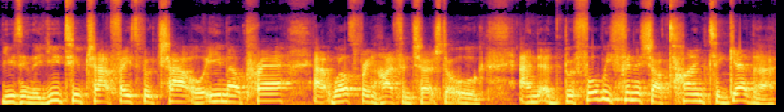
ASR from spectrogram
using the YouTube chat, Facebook chat, or email prayer at wellspring-church.org. And uh, before we finish our time together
